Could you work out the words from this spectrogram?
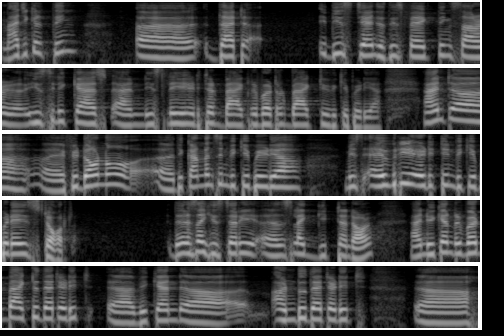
magical thing uh, that these changes, these fake things are easily cached and easily edited back, reverted back to Wikipedia. And if you don't know, the contents in Wikipedia means every edit in Wikipedia is stored. There is a history, uh, it's like Git and all, and we can revert back to that edit. Uh, we can uh, undo that edit. Uh,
